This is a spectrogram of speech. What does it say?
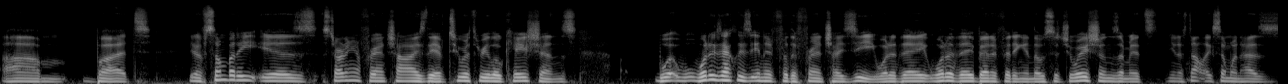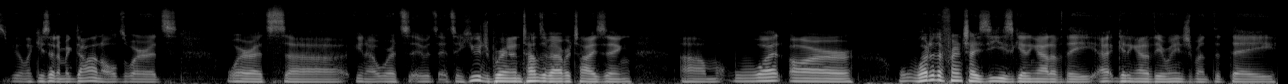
um, but you know, if somebody is starting a franchise, they have two or three locations. What what exactly is in it for the franchisee? What are they What are they benefiting in those situations? I mean, it's you know, it's not like someone has, you know, like you said, a McDonald's where it's where it's uh, you know where it's it's, it's a huge brand, tons of advertising. Um, what are what are the franchisees getting out of the uh, getting out of the arrangement that they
